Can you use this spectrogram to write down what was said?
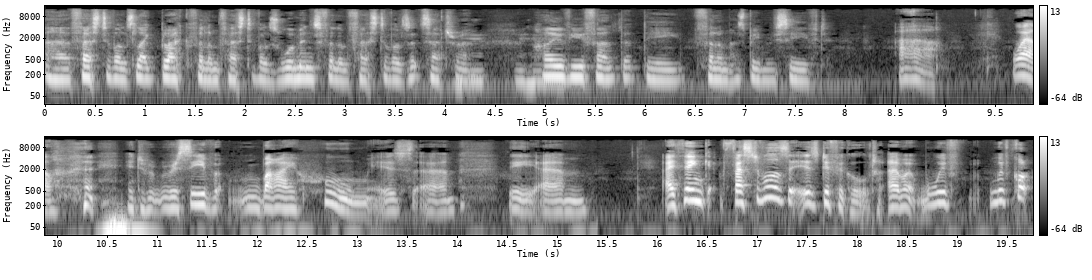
uh, festivals like black film festivals, women's film festivals, etc. Mm-hmm. Mm-hmm. How have you felt that the film has been received? Ah, well, it received by whom is um, the um, I think festivals is difficult. Um, we've we've got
